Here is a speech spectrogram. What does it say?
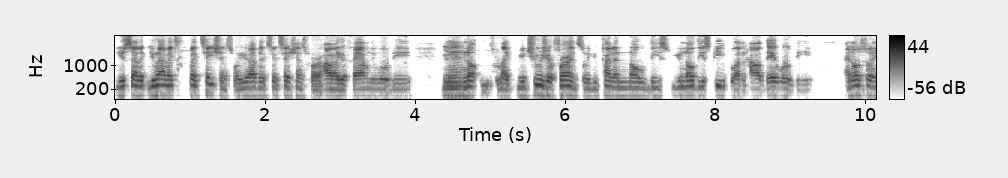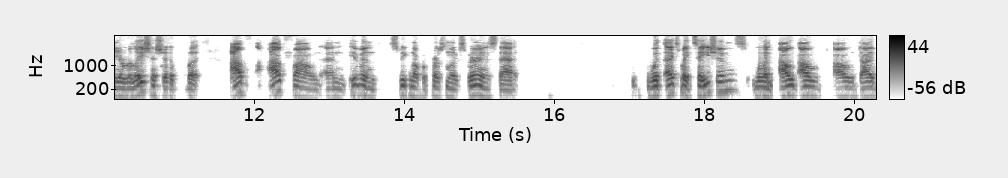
you set you have expectations for. You have expectations for how your family will be you yeah. know like you choose your friends so you kind of know these you know these people and how they will be and also in your relationship but i've i've found and even speaking of a personal experience that with expectations when i'll i'll, I'll dive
